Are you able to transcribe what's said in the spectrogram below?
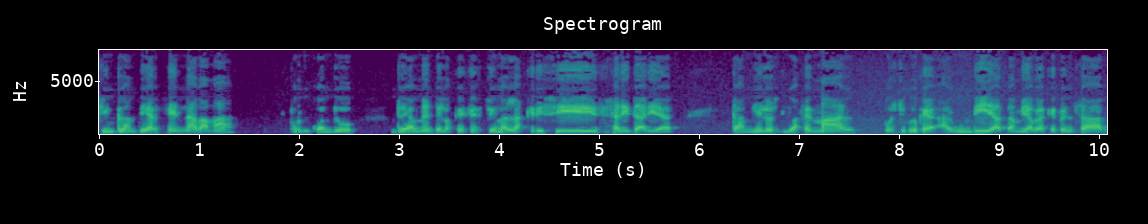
sin plantearse nada más, porque cuando realmente los que gestionan las crisis sanitarias también lo, hacen mal, pues yo creo que algún día también habrá que pensar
